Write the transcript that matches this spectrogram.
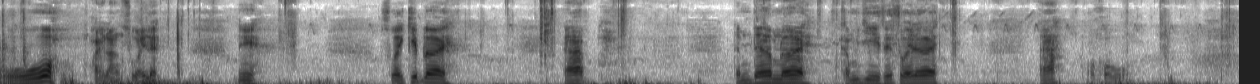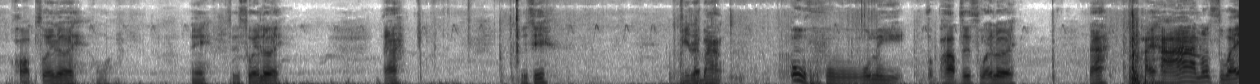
โอ้ภายหลังสวยเลย นี่ สวยกิ๊บเลยนะครับเดิมๆเลยกำยีสวยๆเลยนะโอ้โหขอบสวยเลยโอ้นี่สวยๆเลยนะดูสิ มีอะไรบ้าง โอ้โห นี่สภาพสวย ๆ เลย นะขายหารถสวย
